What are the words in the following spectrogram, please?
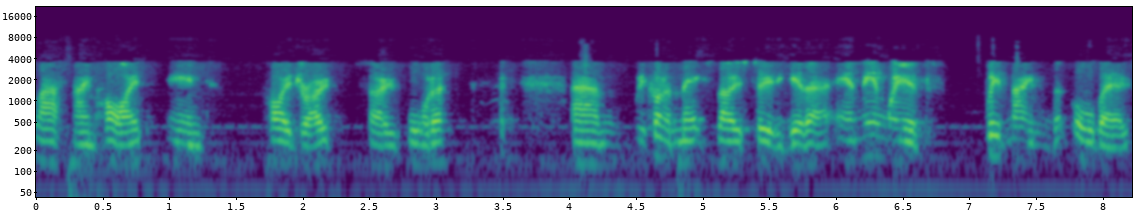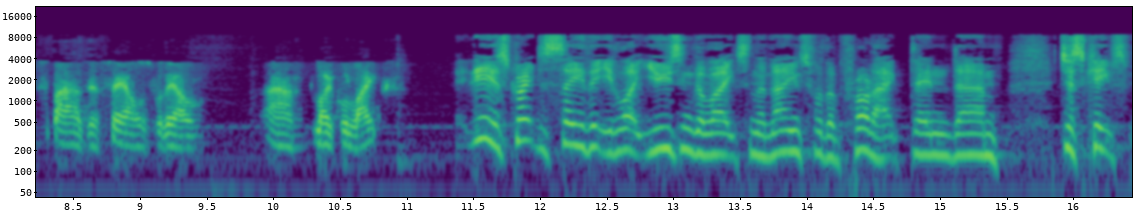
last name Hyde and Hydro, so water. um, we kind of matched those two together, and then we've we've named all the spas ourselves with our um, local lakes. Yeah, it's great to see that you like using the lakes and the names for the product, and um, just keeps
